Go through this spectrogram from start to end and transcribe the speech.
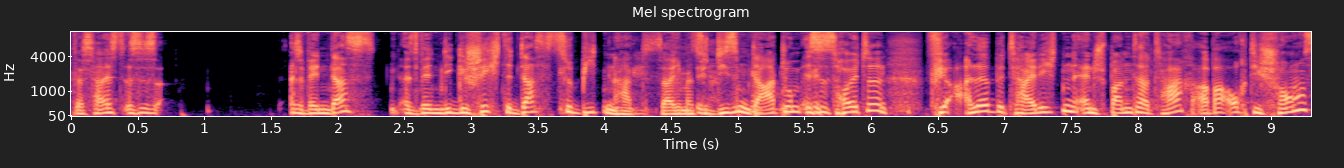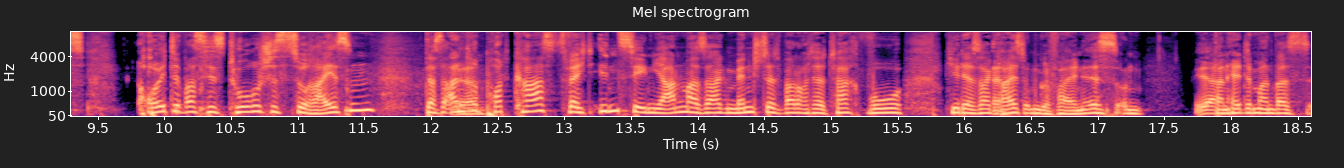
Das heißt, es ist. Also wenn das, also wenn die Geschichte das zu bieten hat, sage ich mal, zu diesem Datum, ist es heute für alle Beteiligten ein entspannter Tag, aber auch die Chance, heute was Historisches zu reißen, dass andere Ja. Podcasts vielleicht in zehn Jahren mal sagen, Mensch, das war doch der Tag, wo hier der Sack Reis umgefallen ist und Ja. dann hätte man was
